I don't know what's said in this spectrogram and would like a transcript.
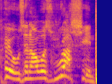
Pills and I was rushing.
